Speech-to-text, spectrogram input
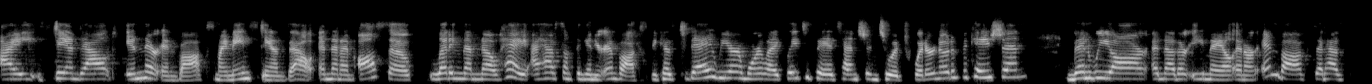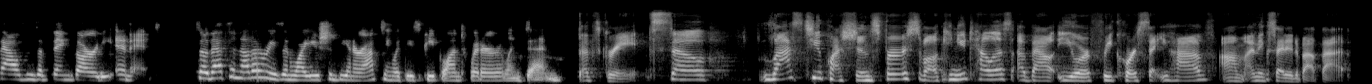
I stand out in their inbox. My name stands out. And then I'm also letting them know, hey, I have something in your inbox because today we are more likely to pay attention to a Twitter notification than we are another email in our inbox that has thousands of things already in it. So that's another reason why you should be interacting with these people on Twitter or LinkedIn. That's great. So last two questions. First of all, can you tell us about your free course that you have? Um, I'm excited about that.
